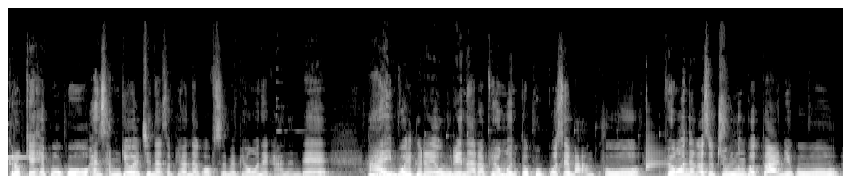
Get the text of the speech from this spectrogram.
그렇게 해보고 한 3개월 지나서 변화가 없으면 병원에 가는데 아이 뭘 그래요 우리나라 병원 또 곳곳에 많고 병원에 가서 죽는 것도 아니고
